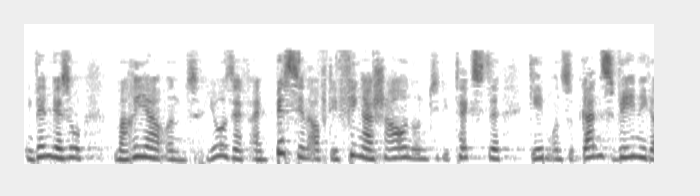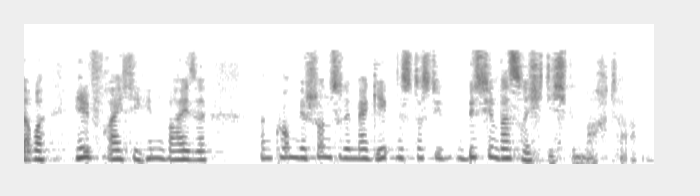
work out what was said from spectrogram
Und wenn wir so Maria und Josef ein bisschen auf die Finger schauen und die Texte geben uns so ganz wenige, aber hilfreiche Hinweise, dann kommen wir schon zu dem Ergebnis, dass die ein bisschen was richtig gemacht haben.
